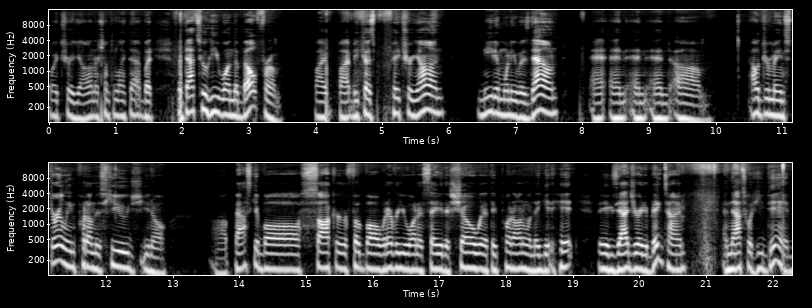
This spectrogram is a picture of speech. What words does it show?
Petr or something like that. But but that's who he won the belt from. By by because Petr Yan kneed him when he was down and and and, and um Aljamain Sterling put on this huge, you know, uh, basketball, soccer, football, whatever you want to say, the show that they put on when they get hit, they exaggerated big time. And that's what he did,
